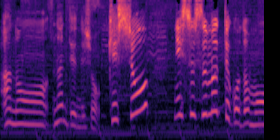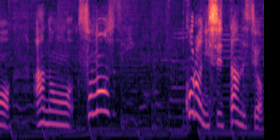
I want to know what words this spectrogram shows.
あの何て言うんでしょう。決勝に進むってこともあのその頃に知ったんですよ。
